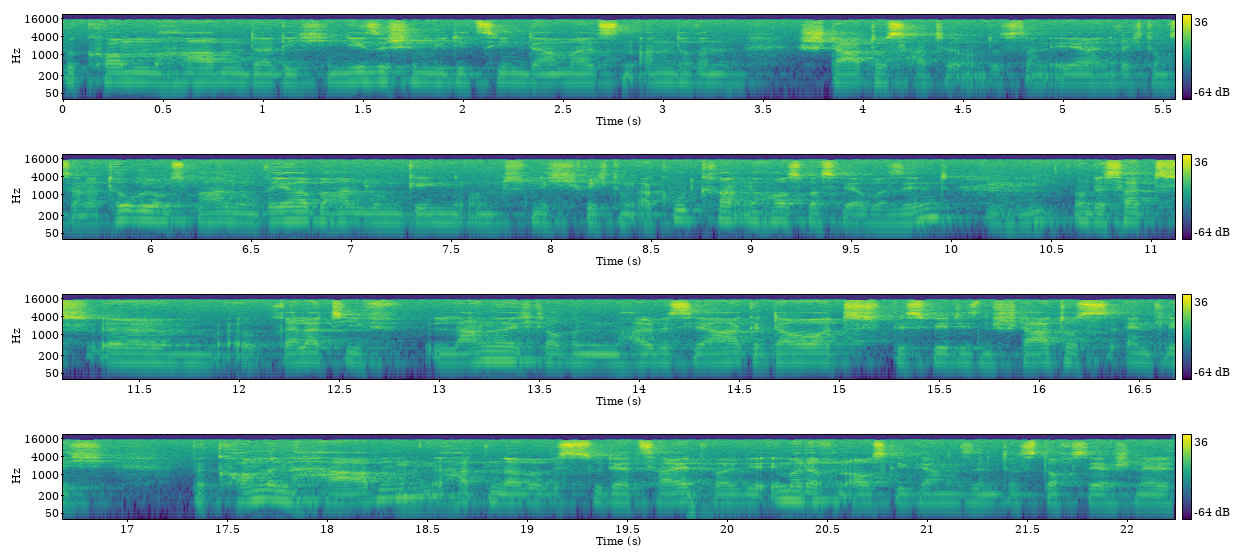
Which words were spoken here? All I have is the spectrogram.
bekommen haben, da die chinesische Medizin damals einen anderen Status hatte und es dann eher in Richtung Sanatoriumsbehandlung, Reha-Behandlung ging und nicht Richtung Akutkrankenhaus, was wir aber sind. Mhm. Und es hat ähm, relativ lange, ich glaube ein halbes Jahr gedauert, bis wir diesen Status endlich bekommen haben, mhm. hatten aber bis zu der Zeit, weil wir immer davon ausgegangen sind, dass doch sehr schnell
